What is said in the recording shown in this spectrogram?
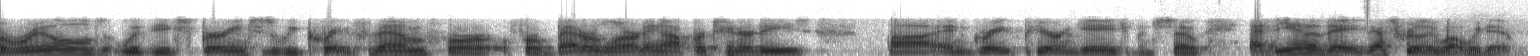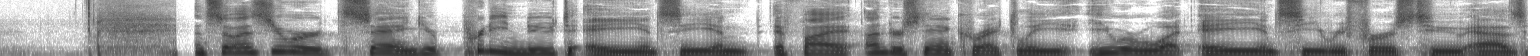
thrilled with the experiences we create for them for, for better learning opportunities uh, and great peer engagement. So at the end of the day, that's really what we do. And so, as you were saying, you're pretty new to AENC, and if I understand correctly, you were what AENC refers to as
